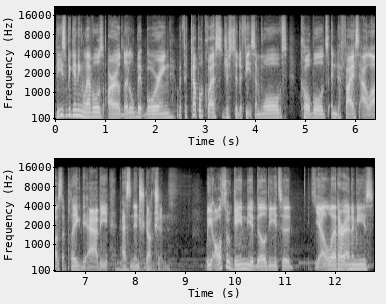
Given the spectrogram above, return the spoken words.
These beginning levels are a little bit boring, with a couple quests just to defeat some wolves, kobolds, and defias outlaws that plague the abbey as an introduction. We also gain the ability to yell at our enemies,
